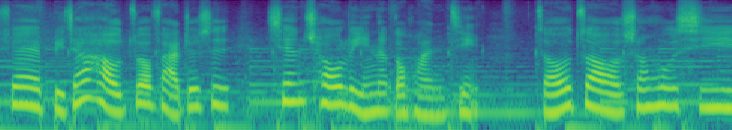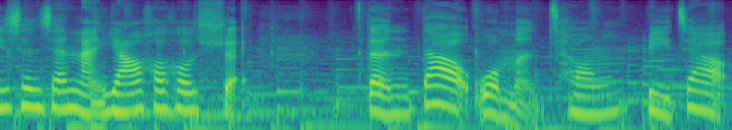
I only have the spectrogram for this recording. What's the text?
所以比较好的做法就是先抽离那个环境，走走，深呼吸，伸伸懒腰，喝喝水。等到我们从比较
